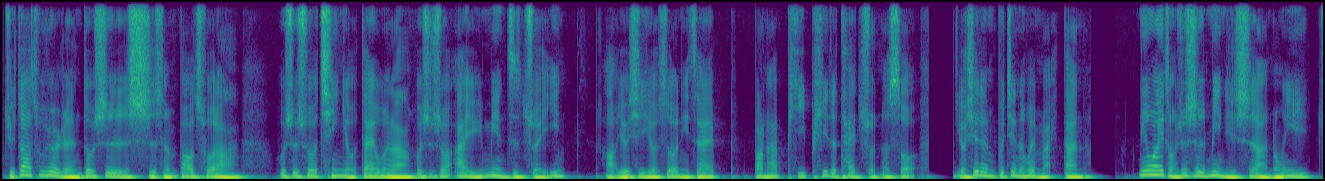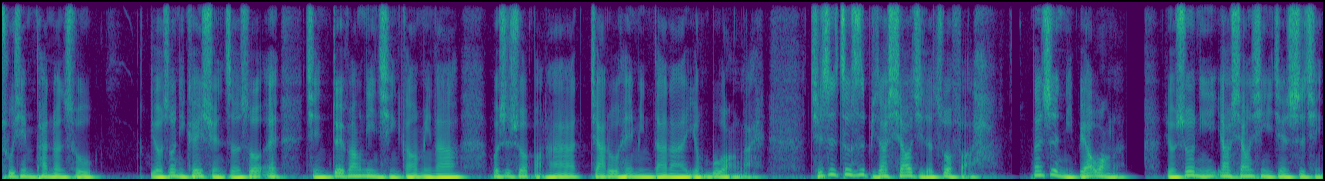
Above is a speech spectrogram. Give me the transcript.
绝大多数的人都是时辰报错啦，或是说亲友代问啊，或是说碍于面子嘴硬啊。尤其有时候你在帮他批批得太准的时候，有些人不见得会买单。另外一种就是命理师啊，容易出现判断错误。有时候你可以选择说，哎，请对方另请高明啊，或是说把他加入黑名单啊，永不往来。其实这是比较消极的做法啦。但是你不要忘了，有时候你要相信一件事情：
